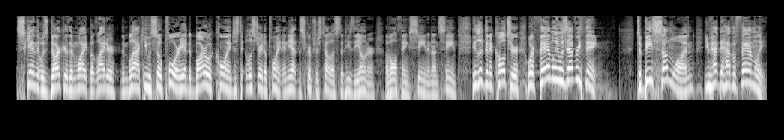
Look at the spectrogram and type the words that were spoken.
skin that was darker than white but lighter than black. He was so poor he had to borrow a coin just to illustrate a. And yet the scriptures tell us that he's the owner of all things seen and unseen. He lived in a culture where family was everything. To be someone, you had to have a family.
